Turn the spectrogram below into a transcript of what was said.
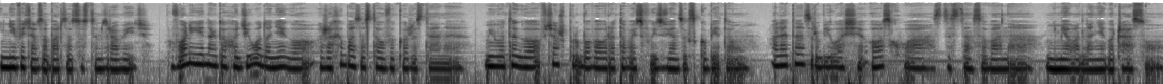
i nie wiedział za bardzo, co z tym zrobić. Powoli jednak dochodziło do niego, że chyba został wykorzystany. Mimo tego wciąż próbował ratować swój związek z kobietą, ale ta zrobiła się oschła, zdystansowana, nie miała dla niego czasu.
